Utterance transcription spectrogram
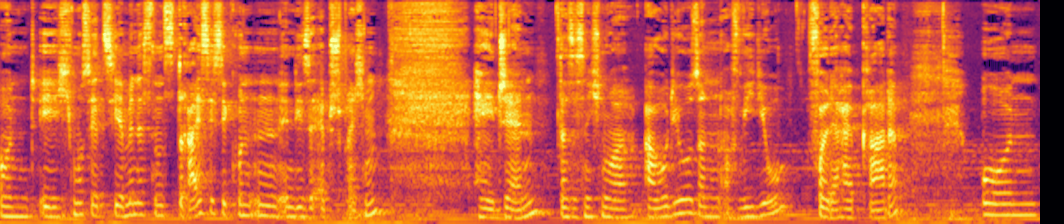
Und ich muss jetzt hier mindestens 30 Sekunden in diese App sprechen. Hey Jen, das ist nicht nur Audio, sondern auch Video. Voll der Hype gerade. Und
